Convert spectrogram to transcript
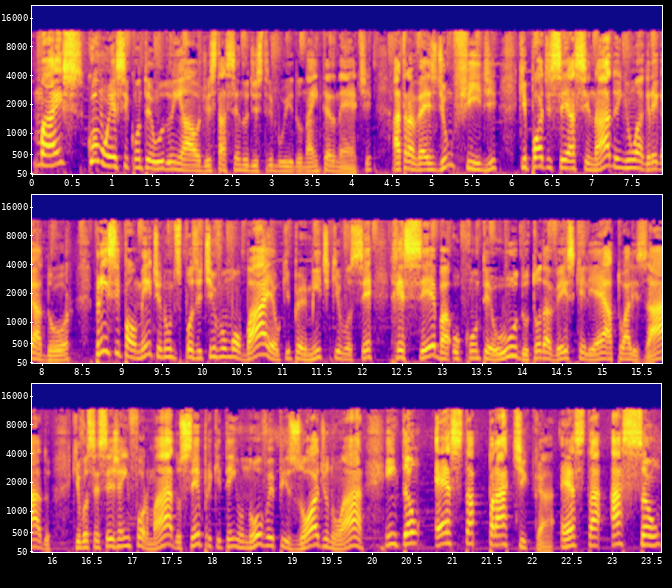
Mas, como esse conteúdo em áudio está sendo distribuído na internet através de um feed que pode ser assinado em um agregador, principalmente num dispositivo mobile que permite que você receba o conteúdo toda vez que ele é atualizado, que você seja informado sempre que tem um novo episódio no ar, então esta prática, esta ação,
